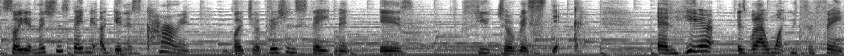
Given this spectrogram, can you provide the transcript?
So your mission statement again is current, but your vision statement is futuristic. And here is what I want you to think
